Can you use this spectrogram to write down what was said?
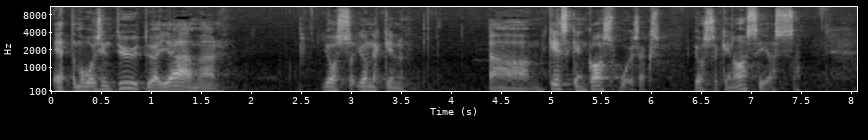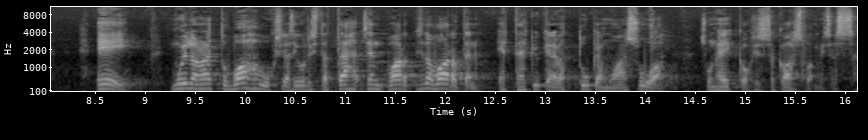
Että mä voisin tyytyä jäämään jos, jonnekin ää, kesken kasvuiseksi jossakin asiassa. Ei, Muille on annettu vahvuuksia juuri sitä, sen, sitä varten, että he kykenevät tukemaan sua sun heikkouksissa kasvamisessa.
